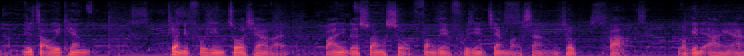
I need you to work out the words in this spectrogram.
了。你早一天，叫你父亲坐下来，把你的双手放在你父亲的肩膀上，你说：“爸，我给你按一按。”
